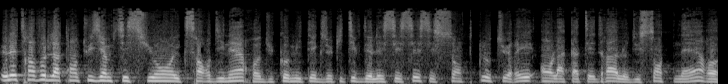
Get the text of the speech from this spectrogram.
Les travaux de la 38e session extraordinaire du comité exécutif de l'ECC se sont clôturés en la cathédrale du centenaire.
